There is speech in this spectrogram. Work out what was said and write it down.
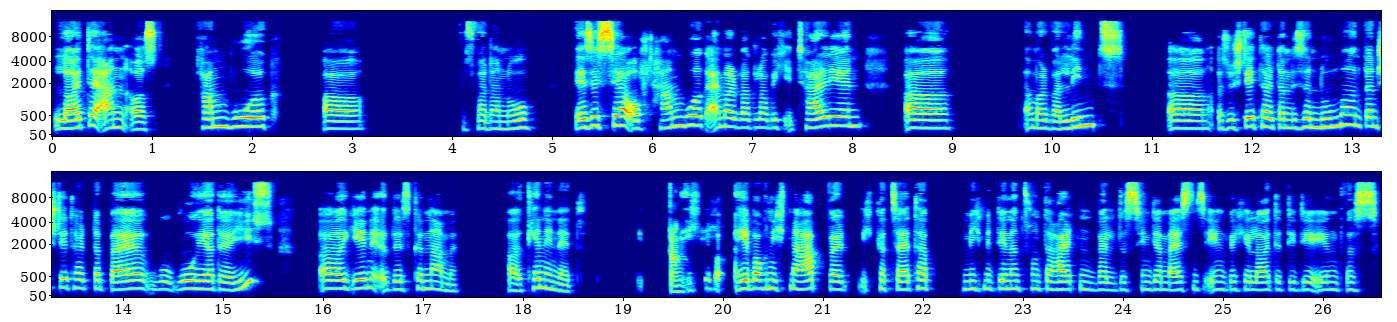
Leute an aus Hamburg, äh, was war da noch? Es ist sehr oft Hamburg, einmal war, glaube ich, Italien, äh, einmal war Linz. Äh, also steht halt dann diese Nummer und dann steht halt dabei, wo, woher der ist äh, jene, das ist kein Name, äh, kenne ich nicht. Dann ich hebe auch nicht mehr ab, weil ich keine Zeit habe, mich mit denen zu unterhalten, weil das sind ja meistens irgendwelche Leute, die dir irgendwas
